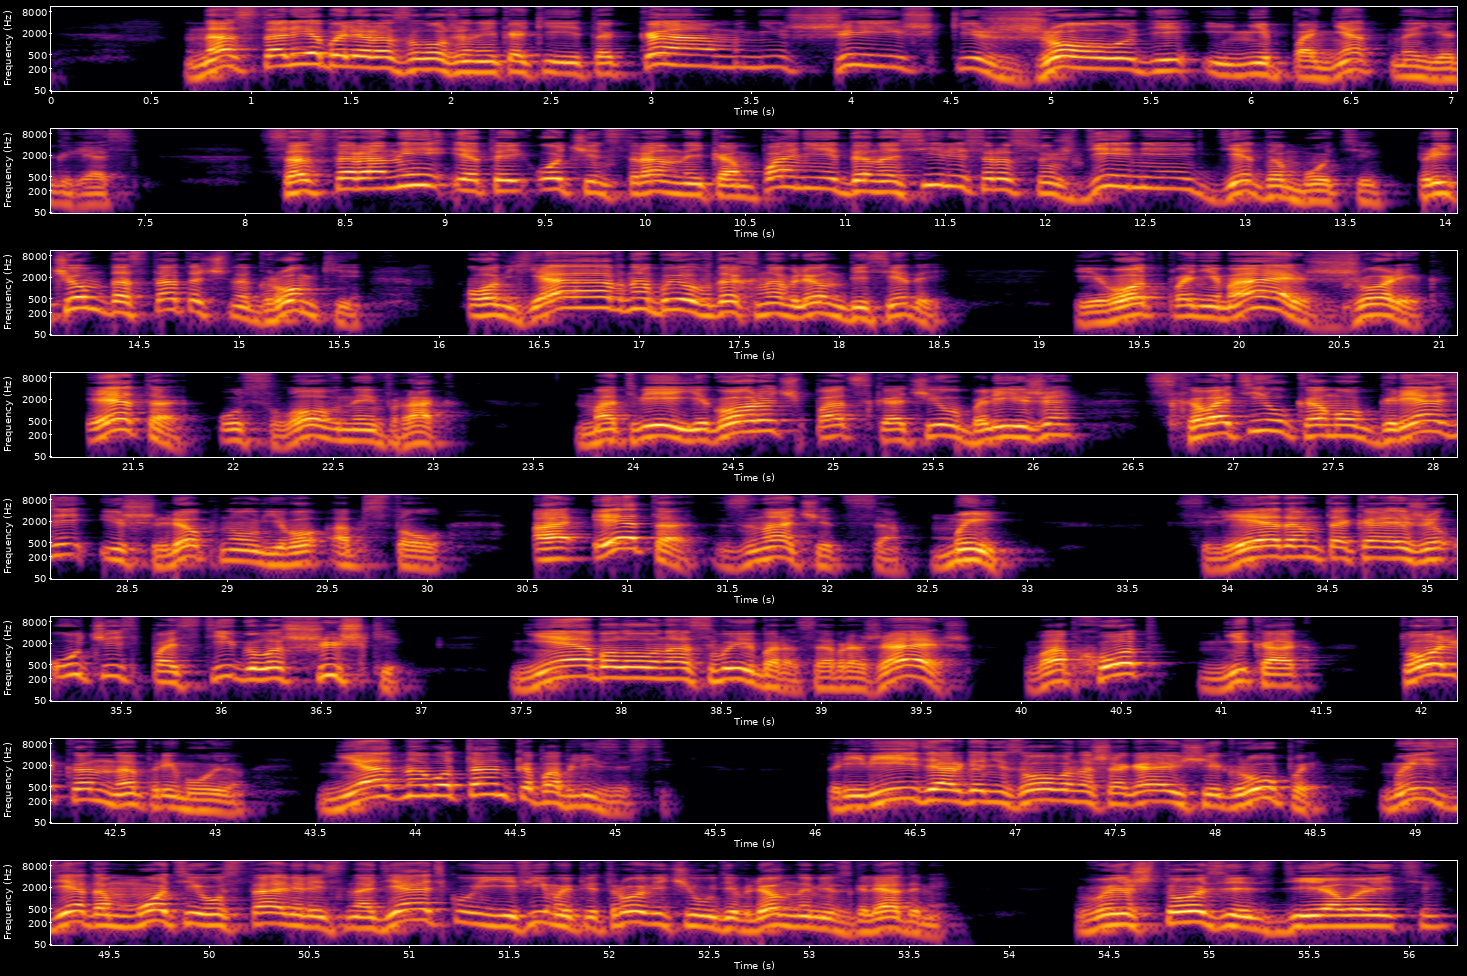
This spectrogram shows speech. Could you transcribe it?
На столе были разложены какие-то камни, шишки, желуди и непонятная грязь. Со стороны этой очень странной компании доносились рассуждения деда Моти, причем достаточно громкие. Он явно был вдохновлен беседой. И вот понимаешь, Жорик, это условный враг. Матвей Егорыч подскочил ближе, схватил комок грязи и шлепнул его об стол. А это, значится, мы. Следом такая же участь постигла шишки. Не было у нас выбора, соображаешь? В обход никак, только напрямую. Ни одного танка поблизости. При виде организованно шагающей группы мы с дедом Моти уставились на дядьку и Ефима Петровича удивленными взглядами. «Вы что здесь делаете?»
